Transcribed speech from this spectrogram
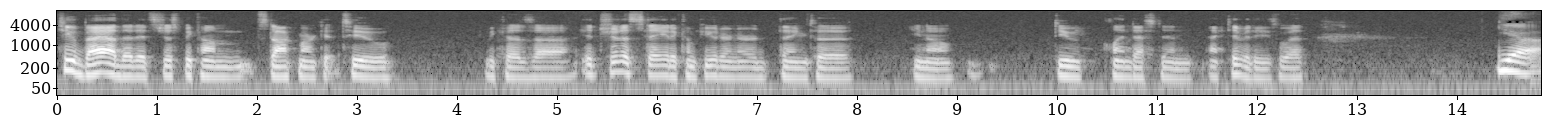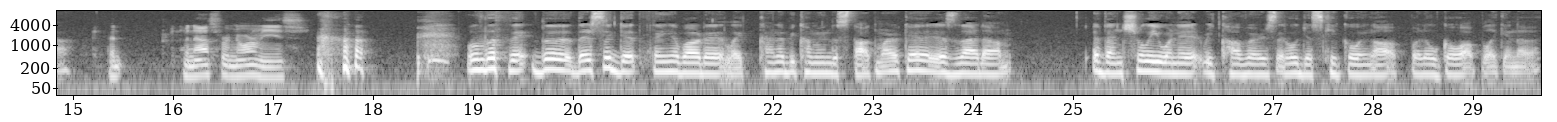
too bad that it's just become stock market too, because uh, it should have stayed a computer nerd thing to, you know, do clandestine activities with. Yeah. But now it's for normies. Well, the thing, the there's a good thing about it, like kind of becoming the stock market, is that um, eventually when it recovers, it'll just keep going up, but it'll go up like in a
